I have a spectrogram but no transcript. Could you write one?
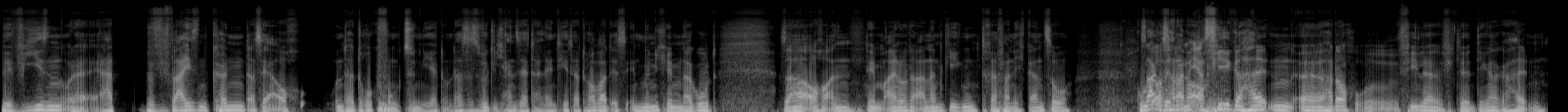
bewiesen oder er hat beweisen können, dass er auch unter Druck funktioniert und dass es wirklich ein sehr talentierter Torwart ist in München. Na gut, sah auch an dem einen oder anderen Gegentreffer nicht ganz so gut Sagen aus, hat aber auch ersten. viel gehalten, äh, hat auch äh, viele, viele Dinger gehalten.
